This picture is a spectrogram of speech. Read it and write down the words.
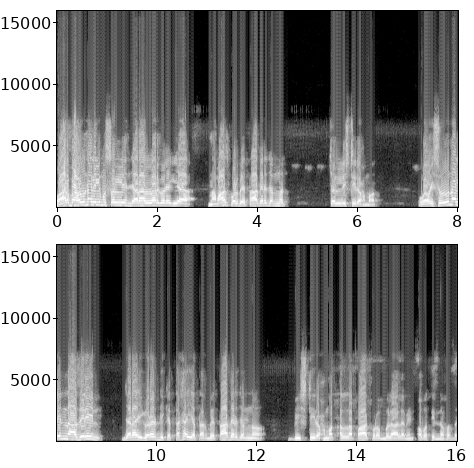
ওয়ার বাহুন আলীল মুসল্লিন, যারা আল্লাহর ঘরে গিয়া নামাজ পড়বে, তাদের জন্য চল্লিশটি রহমত। নাজিরিন যারা এই ঘরের দিকে তাকাইয়া থাকবে, তাদের জন্য বৃষ্টি রহমত আল্লাহ পাক রব্বুল আলমিন অবতীর্ণ হবে।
